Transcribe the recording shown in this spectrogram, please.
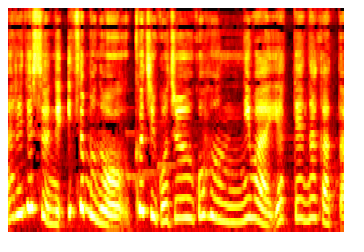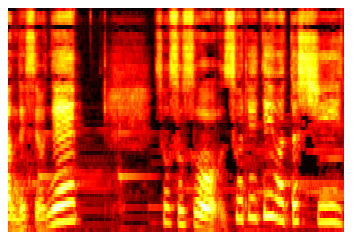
あれですよね。いつもの9時55分にはやってなかったんですよね。そうそうそう。それで私、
